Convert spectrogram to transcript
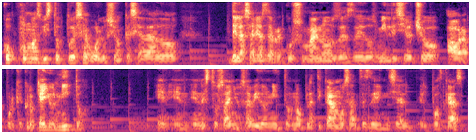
¿cómo, has visto tú esa evolución que se ha dado de las áreas de recursos humanos desde 2018 ahora? Porque creo que hay un hito en, estos años, ha habido un hito, ¿no? Platicábamos antes de iniciar el podcast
